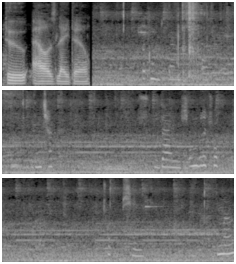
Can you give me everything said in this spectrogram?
Two hours later. Bakın güzelmiş. Bizim çak. Şu güzelmiş. Ama bu da çok çok bir şey. Değil mi?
